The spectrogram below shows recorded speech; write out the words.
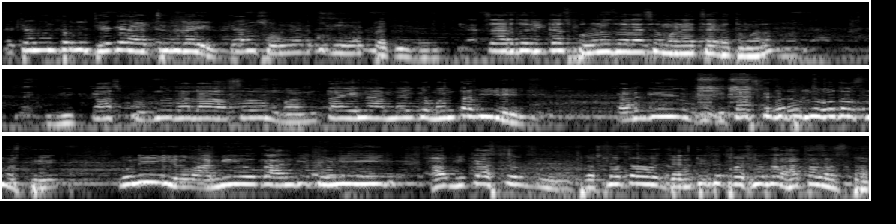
त्याच्यानंतर मी जे काही अडचणी राहील त्या आम्ही सोडण्याचा पूर्ण प्रयत्न करू. याचा अर्थ विकास पूर्ण झाला असं म्हणायचं आहे का तुम्हाला? विकास पूर्ण झाला असं म्हणता येणार नाही किंवा म्हणता बी येईल. कारण की विकास कधी पूर्ण होतच नसते. कोणी आम्ही येऊ आणखी कोणी येईल हा विकास तर प्रश्न तर जनतेचे प्रश्न तर हातात असतात.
